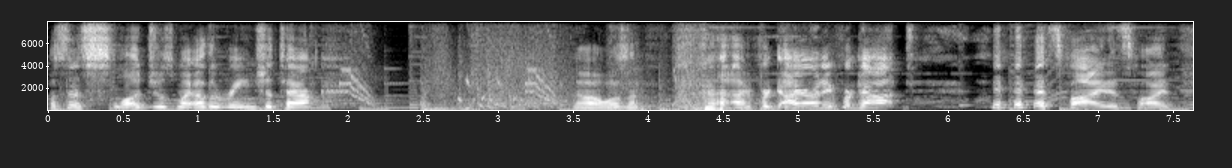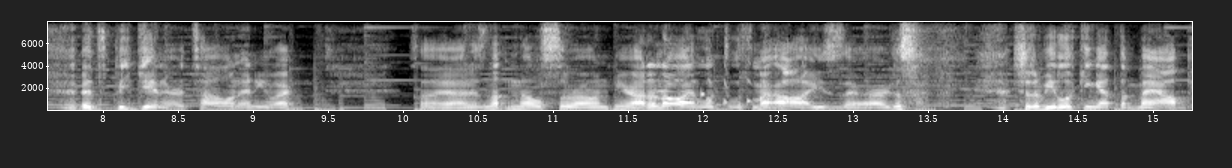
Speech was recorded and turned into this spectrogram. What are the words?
Wasn't it Sludge was my other ranged attack? No, it wasn't. I, for I already forgot! it's fine, it's fine. It's beginner town anyway. So yeah, there's nothing else around here. I don't know I looked with my eyes there. I just should I be looking at the map.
